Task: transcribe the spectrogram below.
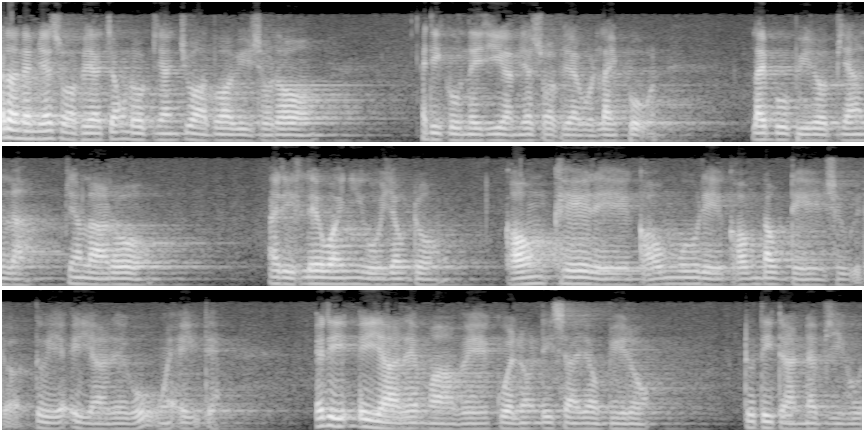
အဲ့ဒါနဲ့မြတ်စွာဘုရားကျောင်းတော်ပြန်ကြွသွားပြီဆိုတော့အဲ့ဒီကိုယ်နေကြီးကမြတ်စွာဘုရားကိုလိုက်ပို့လိုက်ပို့ပြီးတော့ပြန်လာပြန်လာတော့အဲ့ဒီလှဲဝိုင်းကြီးကိုရောက်တော့ခေါင်းခဲတယ်ခေါင်းမူးတယ်ခေါင်းတောက်တယ်ဆိုပြီးတော့သူ့ရဲ့အိယာတွေကိုဝင်အိတ်တယ်အဲ့ဒီအိယာထဲမှာပဲကွယ်လွန်အိရှာရောက်ပြီးတော့တုတိတာနတ်ပြည်ကို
